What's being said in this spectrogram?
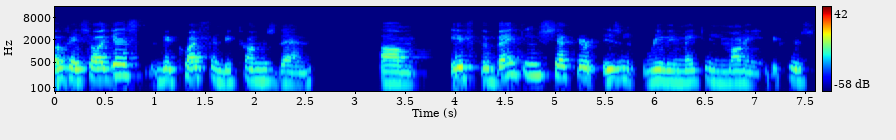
okay. So I guess the question becomes then, um, if the banking sector isn't really making money because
